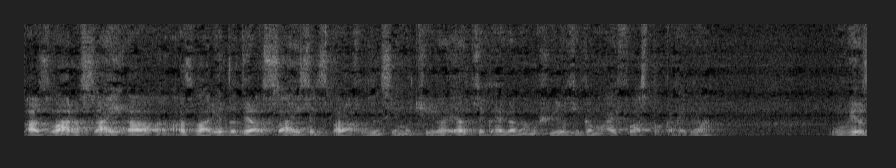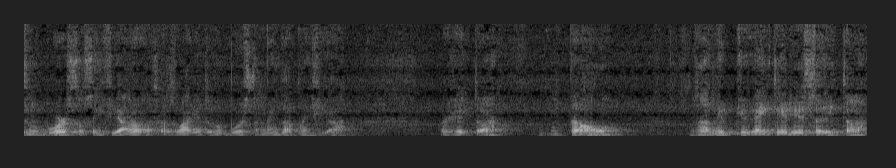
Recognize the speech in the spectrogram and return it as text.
As varas saem, a, as varetas dela saem, você desparafusa em cima, tira ela, você carregar na mochila, fica mais fácil para carregar. O mesmo no bolso, você enfiar as, as varetas no bolso também dá para enfiar, para ajeitar. Então, os amigos que tiverem interesse aí, tá,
